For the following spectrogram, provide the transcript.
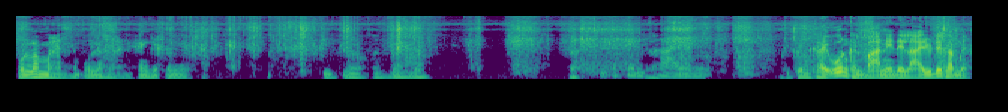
ผลหมานครับผลหมานใครเห็ดละโงกอีกเนาะเบิ่งเบิ่งเบิ่งมันจะเป็นไข่สิเป็นไข่อ้นขันบานในได้หลายอยู่เด้วยครับเนี่ย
